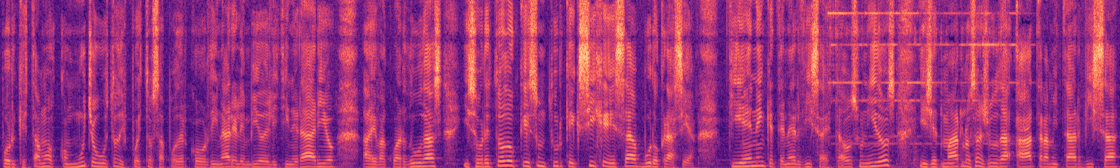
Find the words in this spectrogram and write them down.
porque estamos con mucho gusto dispuestos a poder coordinar el envío del itinerario, a evacuar dudas y sobre todo que es un tour que exige esa burocracia. Tienen que tener visa de Estados Unidos y Jetmar los ayuda a tramitar visa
